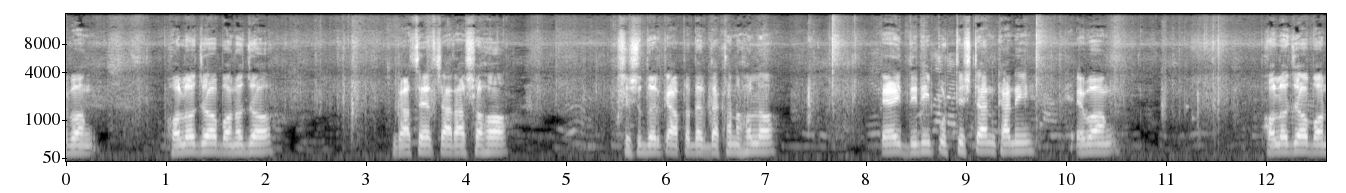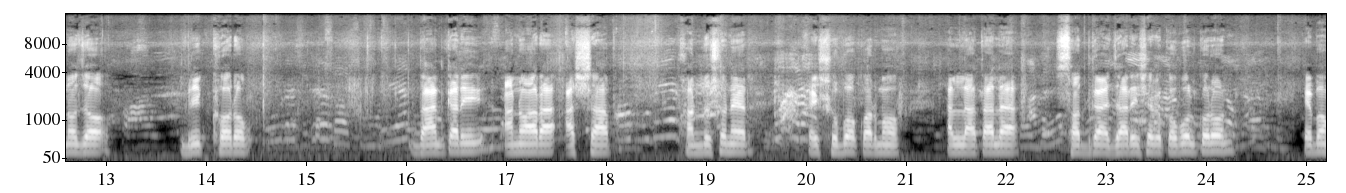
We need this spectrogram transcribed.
এবং ফলজ, বনজ, গাছের চারাসহ শিশুদেরকে আপনাদের দেখানো হলো। এই দিনী প্রতিষ্ঠানখানি এবং ফলজ, বনজ বৃক্ষরোপ দানকারী আনোয়ারা আশরাফ ফাউন্ডেশনের এই শুভ কর্ম আল্লাহ তালা সদগায় জার হিসেবে কবুল করুন এবং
